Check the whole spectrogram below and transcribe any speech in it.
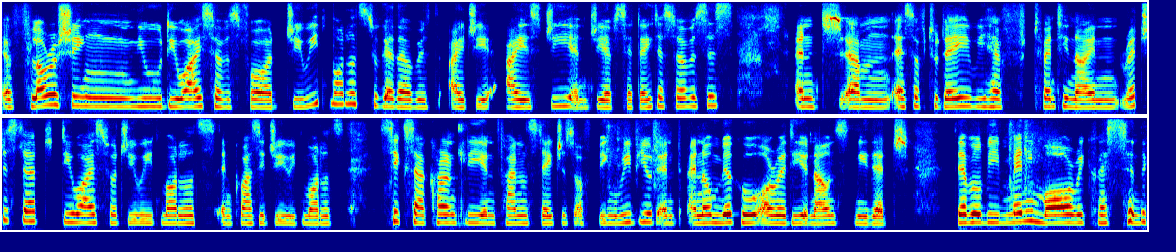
a flourishing new DOI service for geoid models together with IG, ISG and GFZ data services. And um, as of today, we have 29 registered DOIs for geoid models and quasi-geoid models. Six are currently in final stages of being reviewed. And I know Mirko already announced me that there will be many more requests in the,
